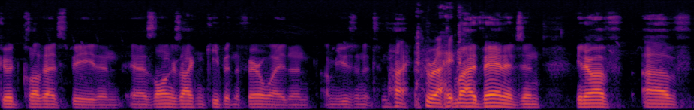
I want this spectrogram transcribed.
good club head speed, and as long as I can keep it in the fairway, then I'm using it to my Right. my advantage. And you know, I've I've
